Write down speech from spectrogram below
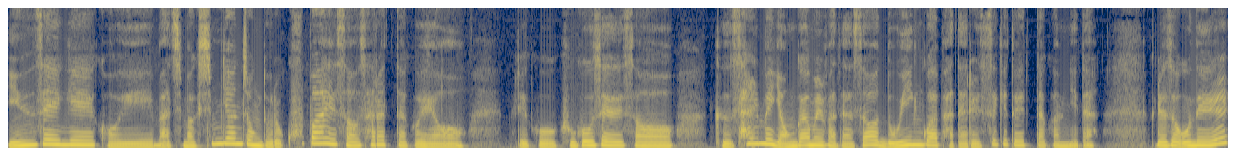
인생의 거의 마지막 10년 정도를 쿠바에서 살았다고 해요. 그리고 그곳에서 그 삶의 영감을 받아서 노인과 바다를 쓰기도 했다고 합니다. 그래서 오늘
